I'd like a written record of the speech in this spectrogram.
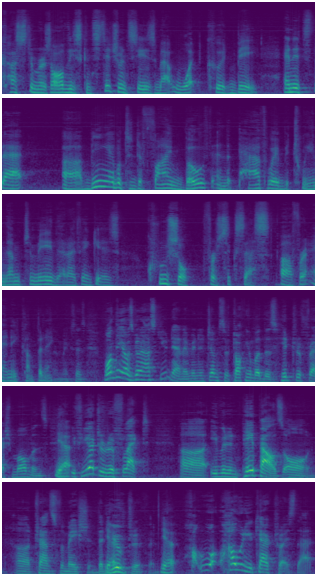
customers, all these constituencies about what could be. And it's that uh, being able to define both and the pathway between them to me that I think is crucial for success uh, for any company. That makes sense. One thing I was going to ask you, Dan, I mean, in terms of talking about this hit refresh moments, Yeah. if you had to reflect, uh, even in PayPal's own uh, transformation that Yeah. you've driven, Yeah. how, how would you characterize that?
